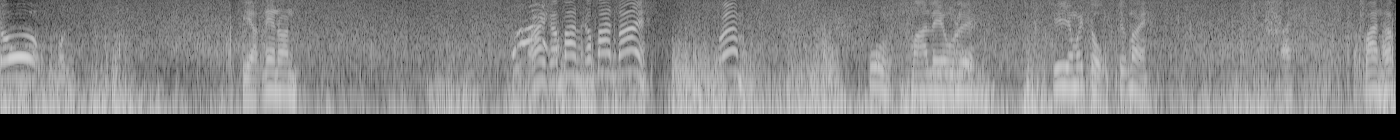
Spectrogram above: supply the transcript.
ดูฝนเปียกแน่นอน ไปกลับบ้านกลับบ้านไปว้ามโอ้มาเร็วเลยพี่ยังไม่ตกจักหน่อยไปกลับบ้านครับ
